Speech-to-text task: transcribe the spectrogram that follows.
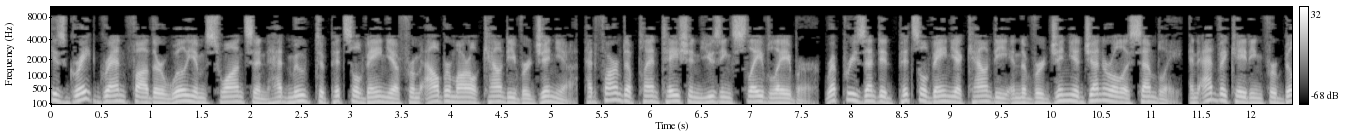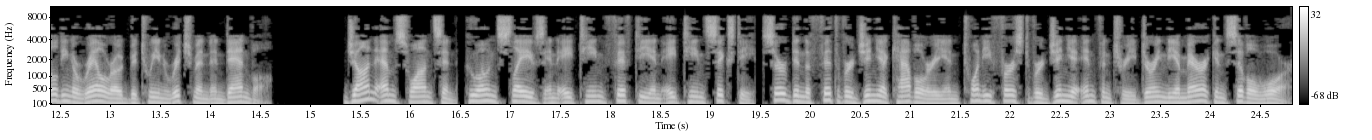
His great-grandfather William Swanson had moved to Pittsylvania from Albemarle County, Virginia, had farmed a plantation using slave labor, represented Pittsylvania County in the Virginia General Assembly, and advocating for building a railroad between Richmond and Danville. John M. Swanson, who owned slaves in 1850 and 1860, served in the 5th Virginia Cavalry and 21st Virginia Infantry during the American Civil War.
